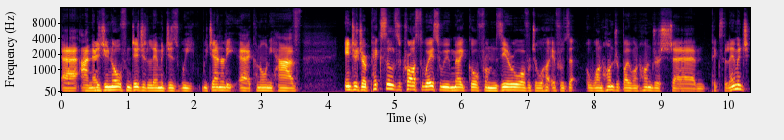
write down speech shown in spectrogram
uh, and as you know from digital images, we, we generally uh, can only have integer pixels across the way. So we might go from 0 over to, if it was a 100 by 100 um, pixel image,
